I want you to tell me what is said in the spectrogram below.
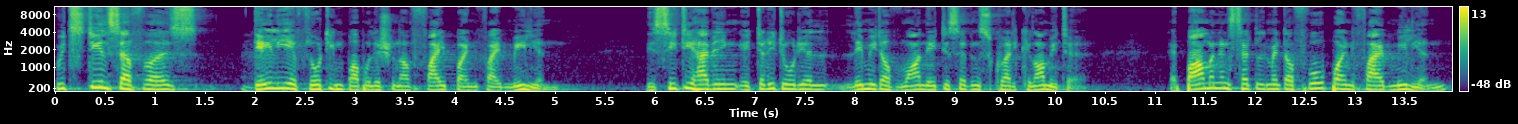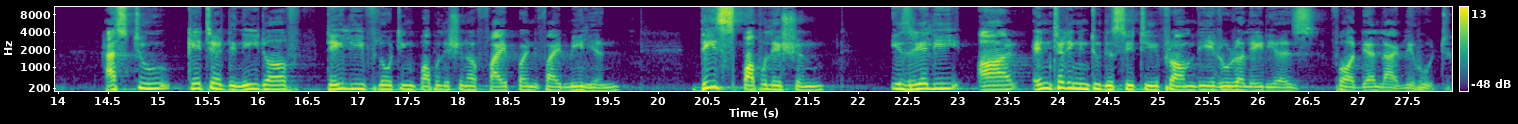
which still suffers daily a floating population of 5.5 million. The city having a territorial limit of 187 square kilometer, a permanent settlement of 4.5 million has to cater the need of daily floating population of 5.5 million. This population is really are entering into the city from the rural areas for their livelihood.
